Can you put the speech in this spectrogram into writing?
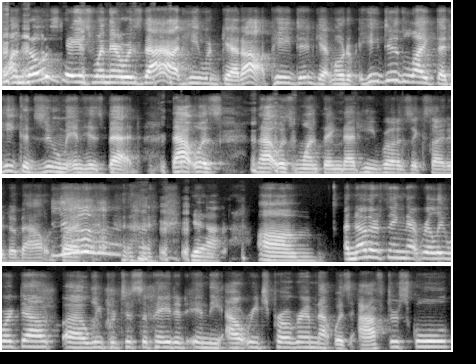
on those days when there was that he would get up he did get motivated he did like that he could zoom in his bed that was that was one thing that he was excited about. But yeah. Um, another thing that really worked out, uh, we participated in the outreach program that was after school.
